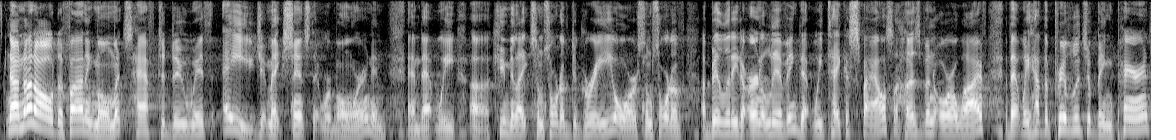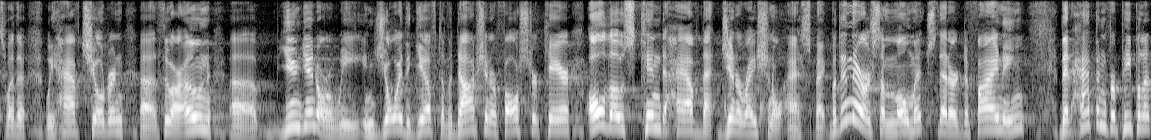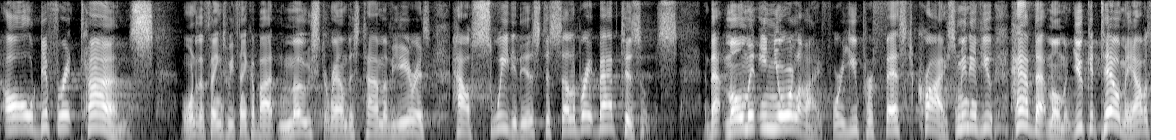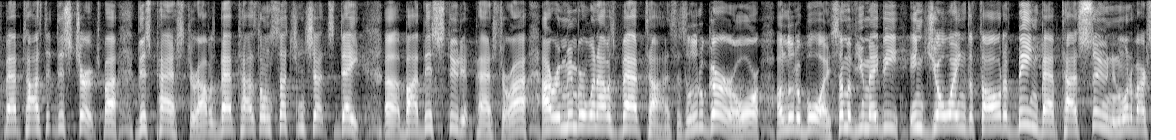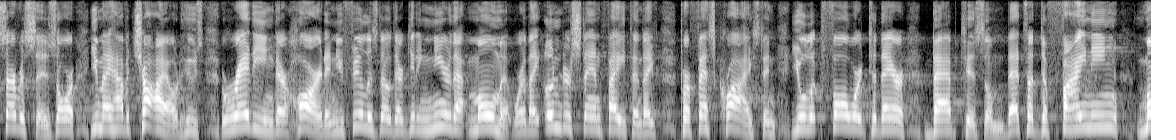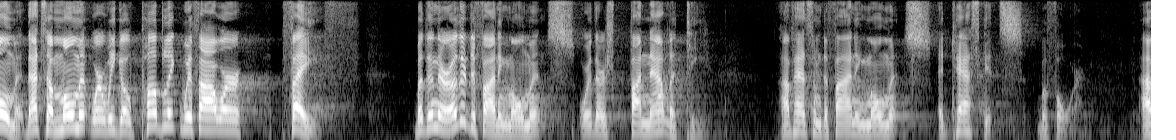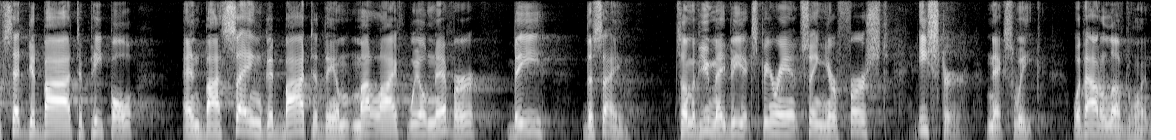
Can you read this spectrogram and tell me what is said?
Now, not all defining moments have to do with age. It makes sense that we're born and, and that we uh, accumulate some sort of degree or some sort of ability to earn a living, that we take a spouse, a husband, or a wife, that we have the privilege of being parents, whether we have children uh, through our own uh, union or we enjoy the gift of adoption or foster care. All those tend to have that generational aspect. But then there are some moments that are defining that happen for people at all different times. One of the things we think about most around this time of year is how sweet it is to celebrate baptisms that moment in your life where you professed Christ. Many of you have that moment. You could tell me, I was baptized at this church by this pastor. I was baptized on such and such date uh, by this student pastor. I, I remember when I was baptized as a little girl or a little boy. Some of you may be enjoying the thought of being baptized soon in one of our services, or you may have a child who's readying their heart and you feel as though they're getting near that moment where they understand faith and they've professed Christ and you'll look forward to their baptism. That's a defining moment. That's a moment where we go public with our faith. But then there are other defining moments where there's finality. I've had some defining moments at caskets before. I've said goodbye to people, and by saying goodbye to them, my life will never be the same. Some of you may be experiencing your first Easter next week without a loved one,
